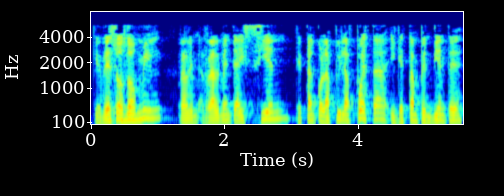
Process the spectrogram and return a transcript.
Que de esos 2.000 Realmente hay 100 que están con las pilas puestas y que están pendientes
